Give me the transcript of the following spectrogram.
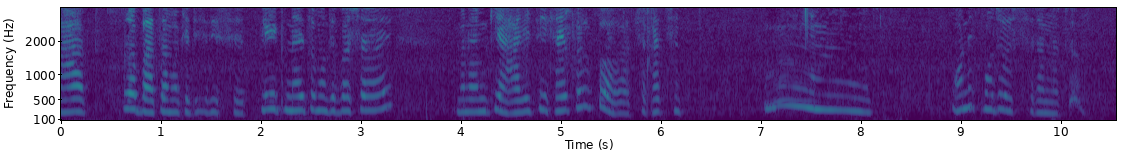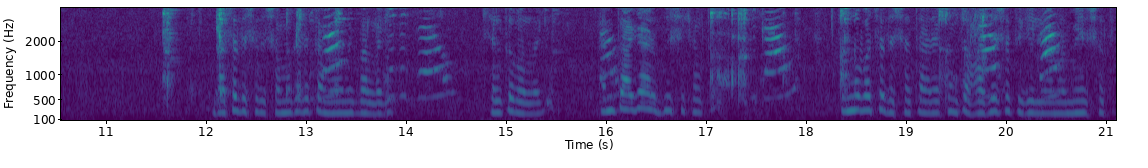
ভাত, পুরো ভাত আমাকে দিয়ে দিচ্ছে প্লেট নাই তোমাদের বাসায়। মানে আমি কি হাঁড়িতেই খাই ফেলব? আচ্ছা খাচ্ছি। অনেক মজা হচ্ছে রান্নাটা। বাচ্চাদের সাথে সময় কাটাতে আমার অনেক ভালো লাগে। খেলতে ভালো লাগে। আমি তো আগে আর বেশি খেলতাম। অন্য বাচ্চাদের সাথে আর এখন তো হাজের সাথে গেলে আমার মেয়ের সাথে।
